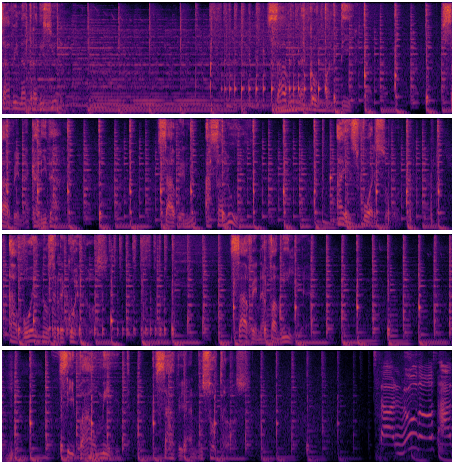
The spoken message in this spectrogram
Saben a tradición. Saben a compartir. Saben a calidad. Saben a salud. A esfuerzo. A buenos recuerdos. Saben a familia. Cibao Meat sabe a nosotros. Saludos a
